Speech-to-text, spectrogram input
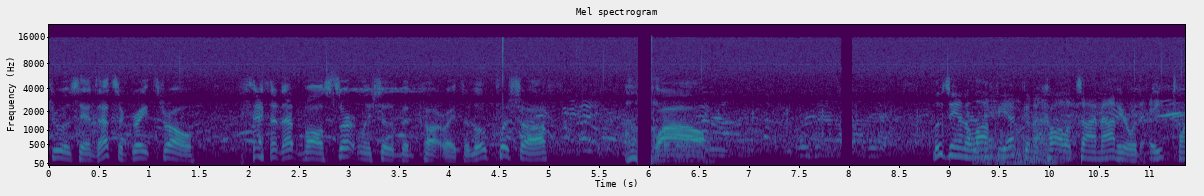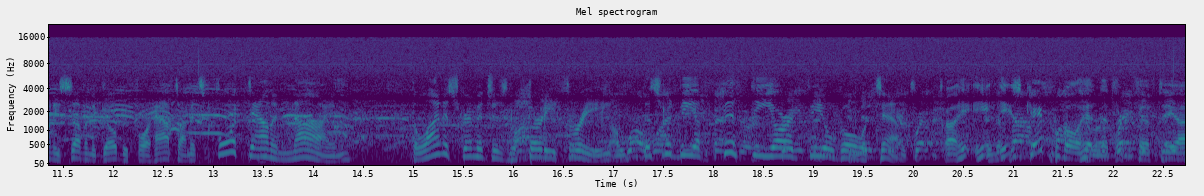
through his hands. That's a great throw. that ball certainly should have been caught right there. A little push off. Oh, wow. Louisiana Lafayette going to call a timeout here with 8.27 to go before halftime. It's fourth down and nine. The line of scrimmage is the 33. This would be a 50-yard field goal attempt. Uh, he, he, he's capable of hitting it from 50. Uh,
